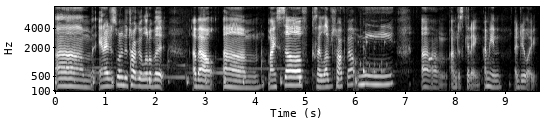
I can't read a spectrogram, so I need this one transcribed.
um, and I just wanted to talk a little bit about, um, myself, because I love to talk about me, um, I'm just kidding, I mean, I do like,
